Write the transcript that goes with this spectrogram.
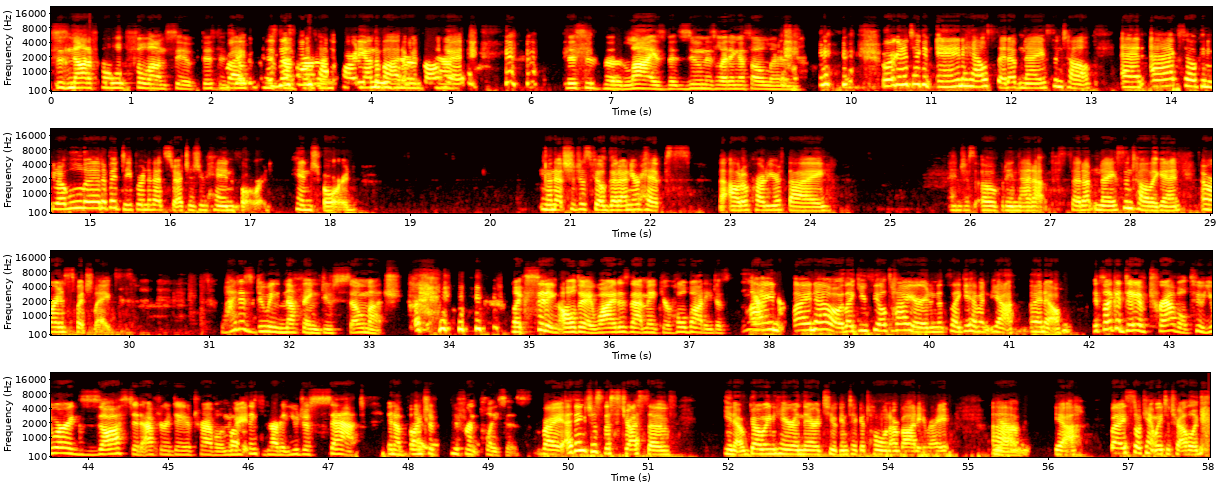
This is not a full full on suit. This is right. yoga pants Business on on bottom. top, party on the bottom. It's all good. This is the lies that Zoom is letting us all learn. We're going to take an inhale, sit up nice and tall. And exhale, can you get a little bit deeper into that stretch as you hinge forward? Hinge forward. And that should just feel good on your hips, the outer part of your thigh. And just opening that up. Set up nice and tall again. And we're going to switch legs. Why does doing nothing do so much? like sitting all day. Why does that make your whole body just? I, I know. Like you feel tired, and it's like you haven't, yeah, I know. It's like a day of travel too. You are exhausted after a day of travel, and when you think about it, you just sat in a bunch of different places. Right. I think just the stress of, you know, going here and there too can take a toll on our body, right? Yeah. Um, yeah. But I still can't wait to travel again.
